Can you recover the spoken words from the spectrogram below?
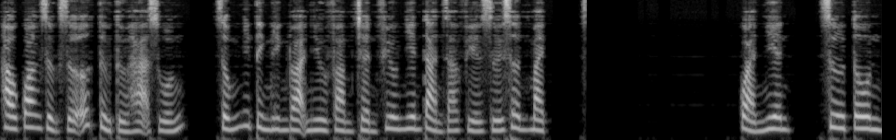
hào quang rực rỡ từ từ hạ xuống, giống như tinh linh đoạn như phàm trần phiêu nhiên tản ra phía dưới sơn mạch. Quả nhiên, sư tôn,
